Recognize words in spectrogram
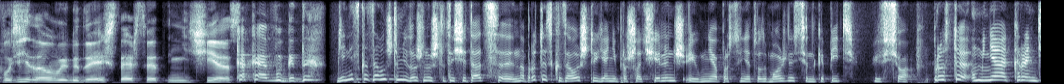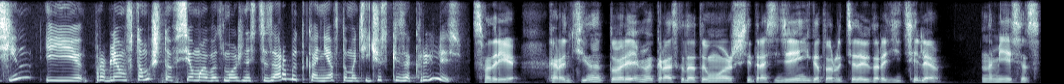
получить этого выгоду. Я считаю, что это нечестно. Какая выгода? Я не сказала, что мне должно что-то считаться. Наоборот, я сказала, что я не прошла челлендж, и у меня просто нет возможности накопить, и все. Просто у меня карантин, и проблема в том, что все мои возможности заработка, они автоматически закрылись. Смотри, карантин это то время, как раз когда ты можешь не тратить деньги, которые тебе дают родители на месяц,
